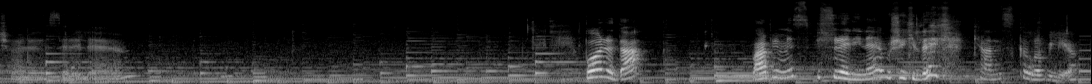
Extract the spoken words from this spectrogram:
Şöyle gösterelim. Bu arada Barbie'miz bir süreliğine bu şekilde kendisi kalabiliyor.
